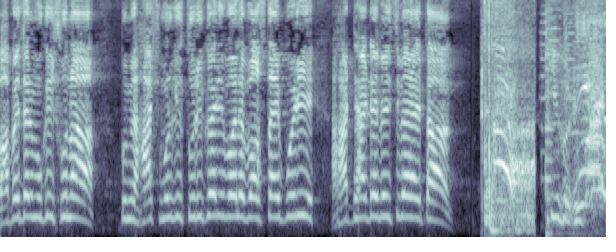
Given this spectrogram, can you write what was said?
বাপেদের মুখে শোনা। তুমি হাঁস মুরগি চুরি করি বলে বস্তায় পড়ি হাটে হাটে বেশি বেড়াই থাক। হট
